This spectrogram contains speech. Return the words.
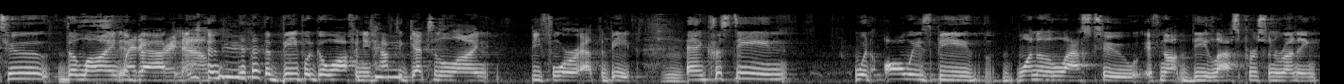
to the line and back, right now. and the beep would go off, and you'd have to get to the line before or at the beep. And Kristine would always be one of the last two, if not the last person running.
